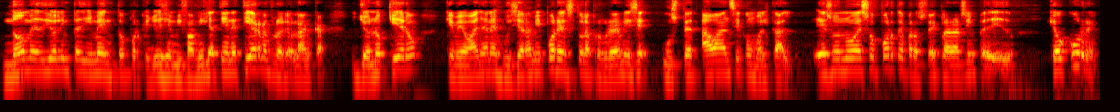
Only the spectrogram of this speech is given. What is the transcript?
no me dio el impedimento, porque yo dije, mi familia tiene tierra en Florida Blanca yo no quiero que me vayan a enjuiciar a mí por esto. La Procuraduría me dice, usted avance como alcalde. Eso no es soporte para usted declararse impedido. ¿Qué ocurre?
